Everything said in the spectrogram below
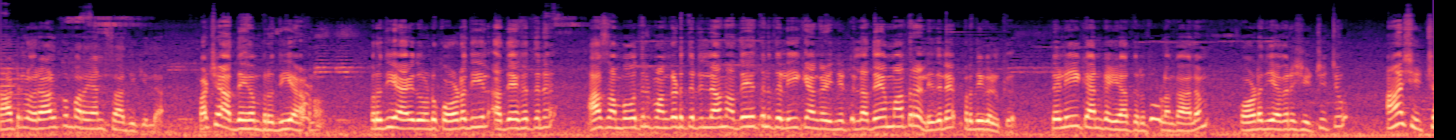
നാട്ടിൽ ഒരാൾക്കും പറയാൻ സാധിക്കില്ല. പക്ഷേ അദ്ദേഹം പ്രതിയാണ്. പ്രതിയായതുകൊണ്ട് കോടതിയിൽ അദ്ദേഹത്തിന് ആ സംഭവത്തിൽ പങ്കെടുത്തിട്ടില്ല എന്ന് അദ്ദേഹത്തിന് തെളിയിക്കാൻ കഴിഞ്ഞിട്ടില്ല. അദ്ദേഹം മാത്രമല്ല ഇതിലെ പ്രതികൾക്ക് തെളിയിക്കാൻ കഴിയാത്തിടത്തോളം കാലം കോടതി അവരെ ശിക്ഷിച്ചു. ആ ശിക്ഷ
